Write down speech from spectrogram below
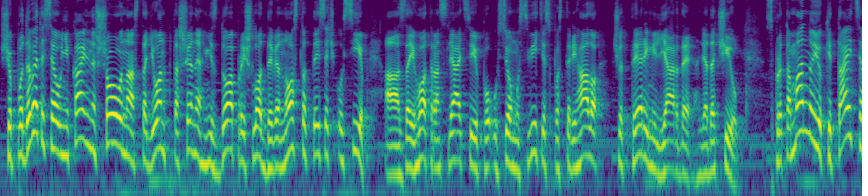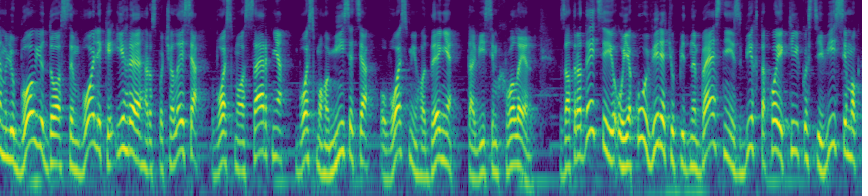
Щоб подивитися унікальне шоу на стадіон Пташине гніздо прийшло 90 тисяч осіб. А за його трансляцією по усьому світі спостерігало 4 мільярди глядачів. З притаманною китайцям любов'ю до символіки ігри розпочалися 8 серпня, 8 місяця о 8 годині та 8 хвилин. За традицією, у яку вірять у піднебесні, збіг такої кількості вісімок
